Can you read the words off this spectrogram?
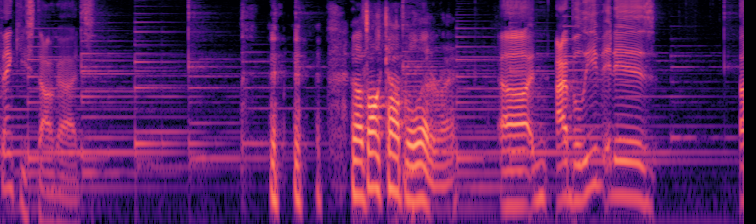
Thank you, Style Guides. and it's all capital letter, right? Uh, I believe it is. Uh,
